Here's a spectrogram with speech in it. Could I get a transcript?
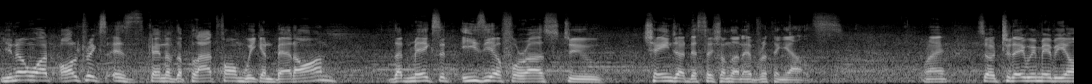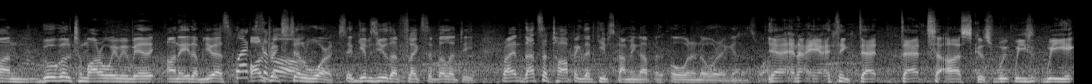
you know what, Alteryx is kind of the platform we can bet on that makes it easier for us to change our decisions on everything else, right? So today we may be on Google, tomorrow we may be on AWS. Flexible. Alteryx still works. It gives you that flexibility, right? That's a topic that keeps coming up over and over again as well. Yeah, and I, I think that that to us, because we, we, we,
